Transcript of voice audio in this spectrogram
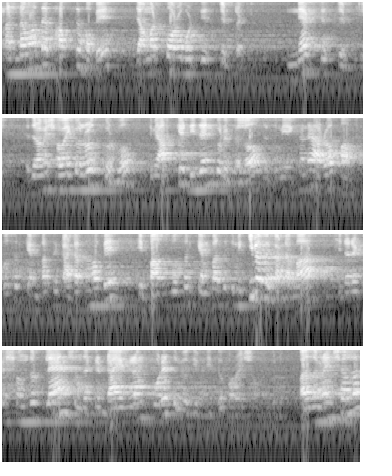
ঠান্ডা মাথায় ভাবতে হবে যে আমার পরবর্তী স্টেপটা কি। নেক্সট স্টেপ কি। এজন্য আমি সবাইকে অনুরোধ করব, তুমি আজকে ডিজাইন করে ফেলো যে তুমি এখানে আরও পাঁচ বছর ক্যাম্পাসে কাটাতে হবে। এই পাঁচ বছর ক্যাম্পাসে তুমি কীভাবে কাটাবা, সেটার একটা সুন্দর প্ল্যান সুন্দর একটা ডায়াগ্রাম করে তুমি অতিবাহিত করো এই সময়গুলো। পারা যাবে না ইনশাল্লাহ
